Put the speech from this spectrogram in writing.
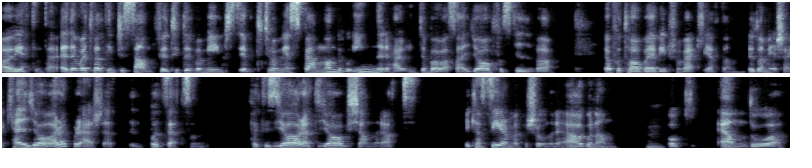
jag vet inte. Eh, det har varit väldigt intressant, för jag tyckte, det var mer, jag tyckte det var mer spännande att gå in i det här och inte bara vara så här, jag får skriva, jag får ta vad jag vill från verkligheten, utan mer så här, kan jag göra på det här sättet, på ett sätt som faktiskt gör att jag känner att vi kan se de här personerna i ögonen mm. och ändå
